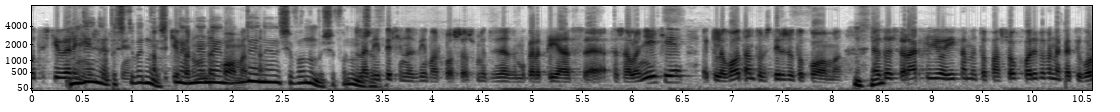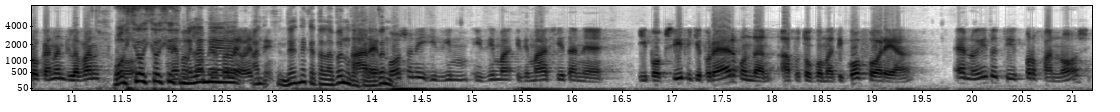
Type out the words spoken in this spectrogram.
από τις κυβερνήσεις. Ναι, ναι, από τις κυβερνήσεις. Ναι, ναι, ναι, ναι, ναι, ναι, συμφωνούμε, συμφωνούμε. Δηλαδή, υπήρχε ένας δήμαρχος της Νέας Δημοκρατίας ε, Θεσσαλονίκη, εκλεγόταν, τον στήριζε το κόμμα. Mm-hmm. Εδώ στο Ράκλειο είχαμε το Πασόκ, χωρίς να κατηγορώ κανέναν, αντιλαμβάνεστε. Όχι, όχι, όχι, όχι μιλάμε. Ναι, ναι, καταλαβαίνω. Άρα, εφόσον οι, δη, οι, δήμα, οι δημάρχοι ήταν υποψήφοι και προέρχονταν από τον κομματικό φορέα, εννοείται ότι προφανώς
